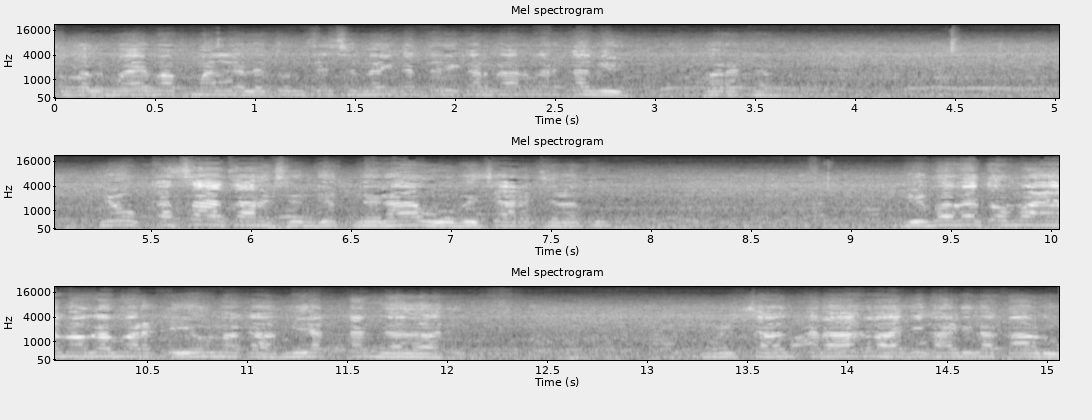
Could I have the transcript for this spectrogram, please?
तुम्हाला मायबाप मानलेलं आहे तुमच्याशी नाही का तरी करणार बरं का मी मराठा यो कसाच आरक्षण देत नाही ना ओबीच्या आरक्षणातून मी बघा तो माया मागा मराठी येऊ नका मी एकटाच झाला रे मी शांत राग माझी गाडीला काढू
